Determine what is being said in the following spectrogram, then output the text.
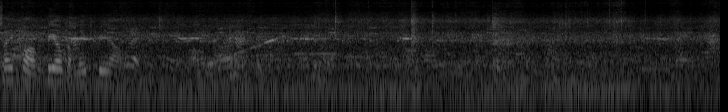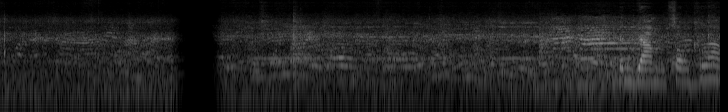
ไส้กรอกเปรี้ยวกับไม่เปรี้ยว ยำทรงเครื่อง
